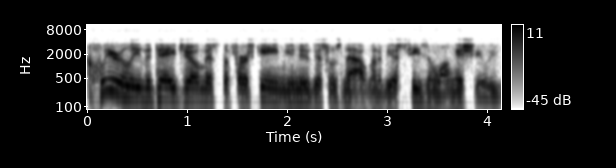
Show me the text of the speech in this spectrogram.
clearly the day Joe missed the first game, you knew this was now going to be a season long issue.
